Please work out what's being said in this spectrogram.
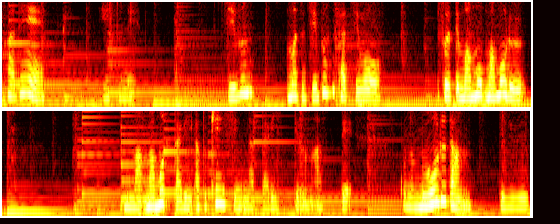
中でえっ、ー、とね自分まず自分たちをそうやって守守る、ま、守ったりあと剣士になったりっていうのがあってこのムオルダンっていう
